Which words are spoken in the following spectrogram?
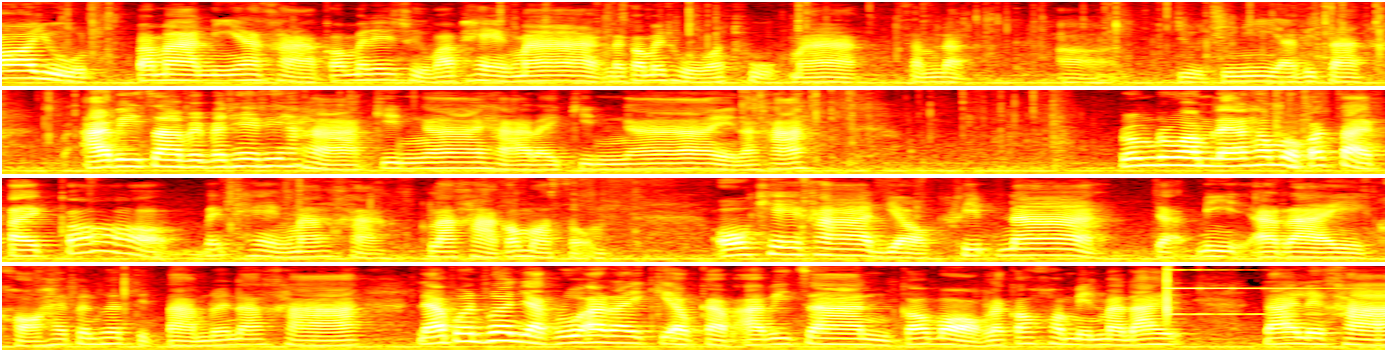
ก็อยู่ประมาณนี้ค่ะ ก็ไม่ได้ถือว่าแพงมาก แล้วก็ไม่ถือว่าถูกมากสำหรับออยู่ที่นี่อาบิจาอาบิจาเป็นประเทศที่หากินง่าย หาอะไรกินง่ายนะคะ รวมๆแล้วทั้งหมดก็จ่ายไปก็ไม่แพงมากค่ะ ราคาก็เหมาะสม โอเคค่ะ เดี๋ยวคลิปหน้าจะมีอะไรขอให้เพื่อนๆติดตามด้วยนะคะ แล้วเพื่อนๆอยากรู้อะไรเกี่ยวกับอาบิจานก็บอกแล้วก็คอมเมนต์มาได้ได้เลยค่ะ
